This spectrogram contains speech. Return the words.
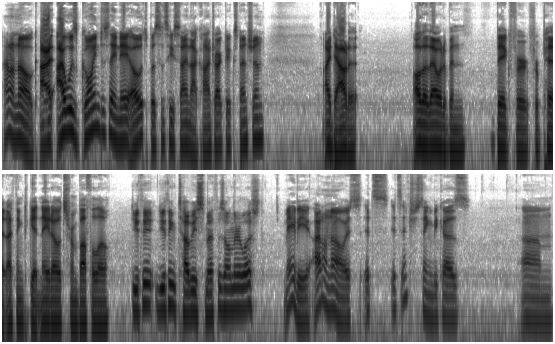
I don't know. I I was going to say Nate Oats, but since he signed that contract extension, I doubt it. Although that would have been big for for Pitt, I think, to get Nate Oats from Buffalo. do you think? Do you think Tubby Smith is on their list? Maybe I don't know. It's it's it's interesting because, um,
